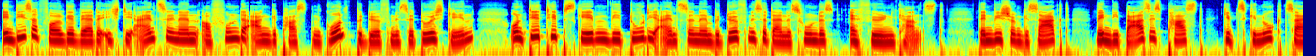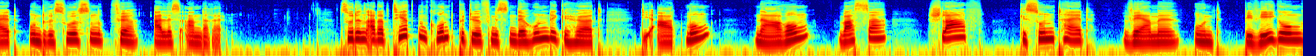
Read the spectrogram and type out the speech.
In dieser Folge werde ich die einzelnen auf Hunde angepassten Grundbedürfnisse durchgehen und dir Tipps geben, wie du die einzelnen Bedürfnisse deines Hundes erfüllen kannst. Denn wie schon gesagt, wenn die Basis passt, gibt's genug Zeit und Ressourcen für alles andere. Zu den adaptierten Grundbedürfnissen der Hunde gehört die Atmung, Nahrung, Wasser, Schlaf, Gesundheit, Wärme und Bewegung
